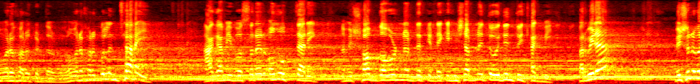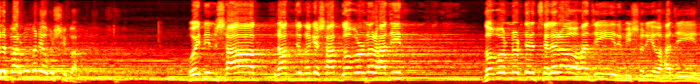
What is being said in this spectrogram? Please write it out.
ওমরে ফারুকের দরবার। ওমরে ফারুক বললেন তাই আগামী বছরের অমুক তারিখ আমি সব গভর্নরদেরকে ডেকে হিসাব নিতে ওই দিন তুই থাকবি। পারবি না? মিশনে বলে পারব মানে অবশ্যই পারব। ওই দিন সাত রাজ্য থেকে সাত গভর্নর হাজির। গভর্নরদের ছেলেরাও হাজির, মিশরীয় হাজির।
